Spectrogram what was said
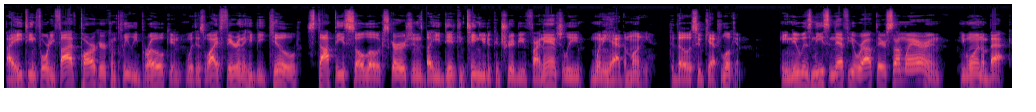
By 1845, Parker, completely broke and with his wife fearing that he'd be killed, stopped these solo excursions, but he did continue to contribute financially when he had the money to those who kept looking. He knew his niece and nephew were out there somewhere and he wanted them back.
